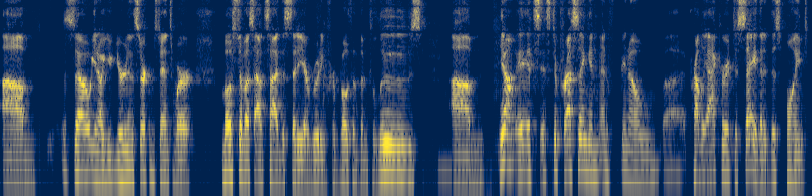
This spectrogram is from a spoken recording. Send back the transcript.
Um, so you know you, are in a circumstance where most of us outside the city are rooting for both of them to lose um, you know, it's it's depressing and, and you know uh, probably accurate to say that at this point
